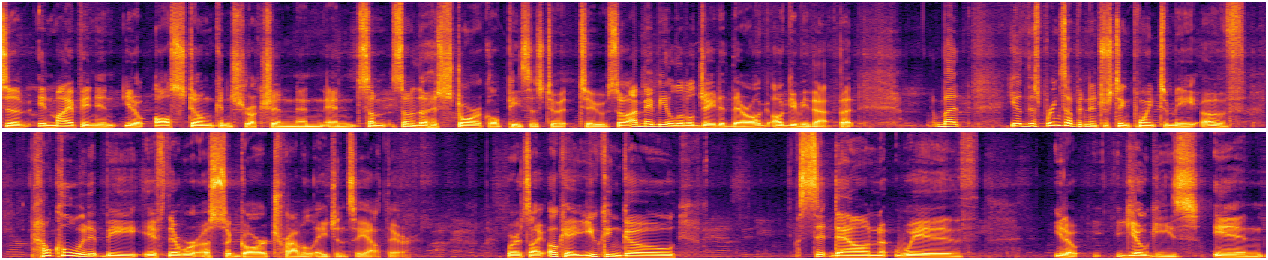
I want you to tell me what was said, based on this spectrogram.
to, in my opinion, you know, all stone construction and, and some some of the historical pieces to it too. So I may be a little jaded there. I'll I'll give you that, but but you know, this brings up an interesting point to me of how cool would it be if there were a cigar travel agency out there where it's like, okay, you can go sit down with you know yogis in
